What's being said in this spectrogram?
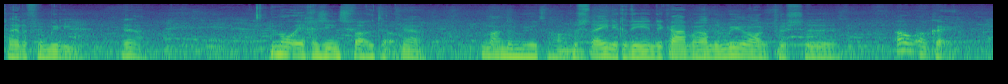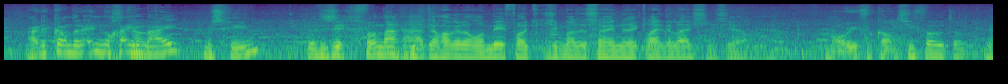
de, hele familie. Ja, een mooie gezinsfoto. ja. Om aan de muur te hangen. Dat is de enige die in de kamer aan de muur hangt. Dus eh, Oh, oké. Maar er kan er nog één bij, misschien. Dat is echt van, nou, ja, er hangen al wel meer fotootjes, maar dat zijn eh, kleine lijstjes. Ja, ja. mooie vakantiefoto. Ja.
